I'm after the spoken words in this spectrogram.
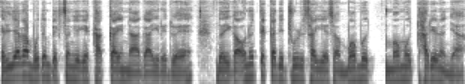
엘리야가 모든 백성에게 가까이 나아가 이르되 너희가 어느 때까지 둘 사이에서 머뭇 머뭇하려느냐?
